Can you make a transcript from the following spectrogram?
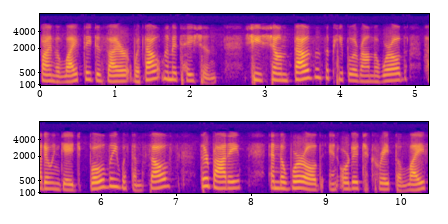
find the life they desire without limitations. She's shown thousands of people around the world how to engage boldly with themselves, their body, and the world in order to create the life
